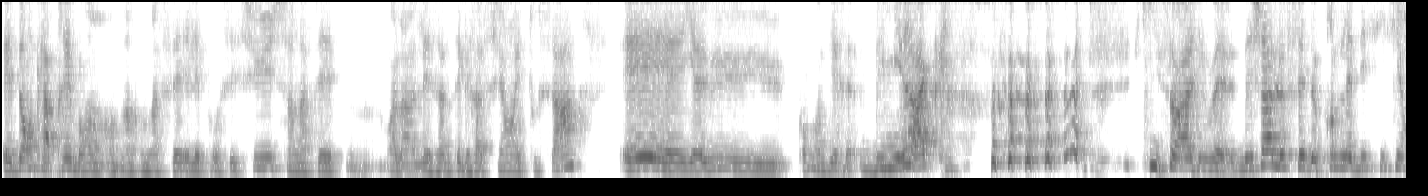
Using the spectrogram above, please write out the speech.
Et donc, après, bon, on a, fait les processus, on a fait voilà, les intégrations et tout ça. Et il y a eu, comment dire, des miracles qui sont arrivés. Déjà, le fait de prendre la décision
